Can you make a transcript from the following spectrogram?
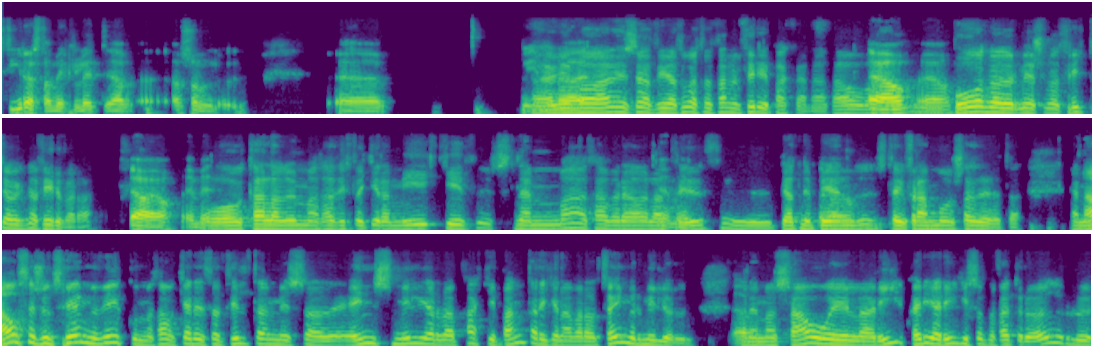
stýrast að miklu leiti af, af svona lögum. Uh, Það er mjög aðeins að því að þú ert að tala um fyrirpakkana, þá var bóðaður með svona þryggjaveikna fyrirvara. Já, já, og talað um að það þurfti að gera mikið snemma, það var aðalatrið, Bjarni Ben steg fram og sagði þetta. En á þessum þremu vikum þá gerði það til dæmis að eins miljardar pakki bandaríkjana var að tveimur miljardum, þannig að maður sá eiginlega hverja ríkistofna fættur öðru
